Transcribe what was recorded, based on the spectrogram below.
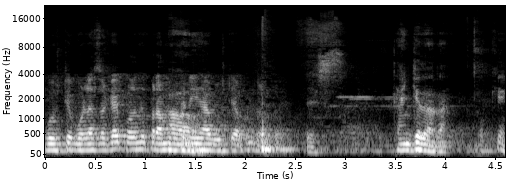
गोष्टी बोलण्यासारख्या परंतु प्रामुख्याने ह्या गोष्टी आपण करतोय. थँक्यू दादा. ओके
